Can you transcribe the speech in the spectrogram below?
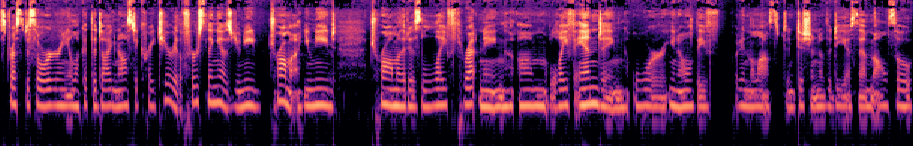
stress disorder and you look at the diagnostic criteria, the first thing is you need trauma. You need trauma that is life threatening, um, life ending, or, you know, they've put in the last edition of the DSM also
